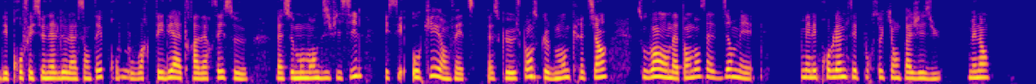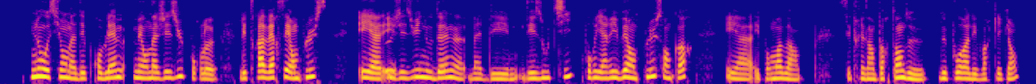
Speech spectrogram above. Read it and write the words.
des professionnels de la santé pour mm, pouvoir t'aider à traverser ce, bah, ce moment difficile? Et c'est OK en fait, parce que je pense mm, que le monde chrétien, souvent on a tendance à se dire mais mais les problèmes, c'est pour ceux qui n'ont pas Jésus. Mais non, nous aussi, on a des problèmes, mais on a Jésus pour le, les traverser en plus. Et, euh, et Jésus, il nous donne euh, bah, des, des outils pour y arriver en plus encore. Et, euh, et pour moi, ben, c'est très important de, de pouvoir aller voir quelqu'un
